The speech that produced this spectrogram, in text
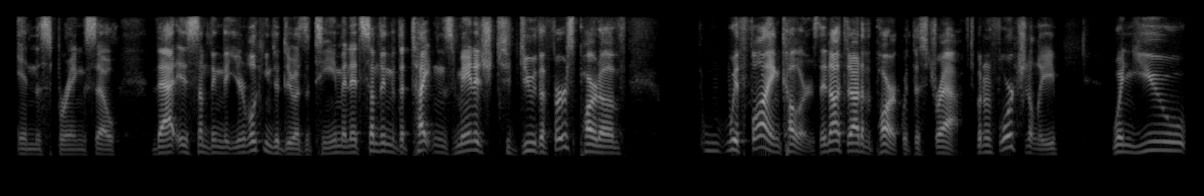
in the spring. So that is something that you're looking to do as a team. And it's something that the Titans managed to do the first part of with flying colors. They knocked it out of the park with this draft. But unfortunately, when you,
